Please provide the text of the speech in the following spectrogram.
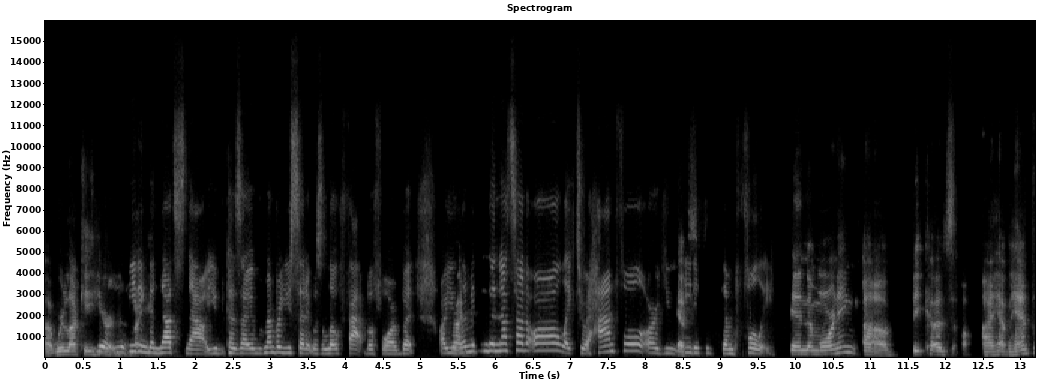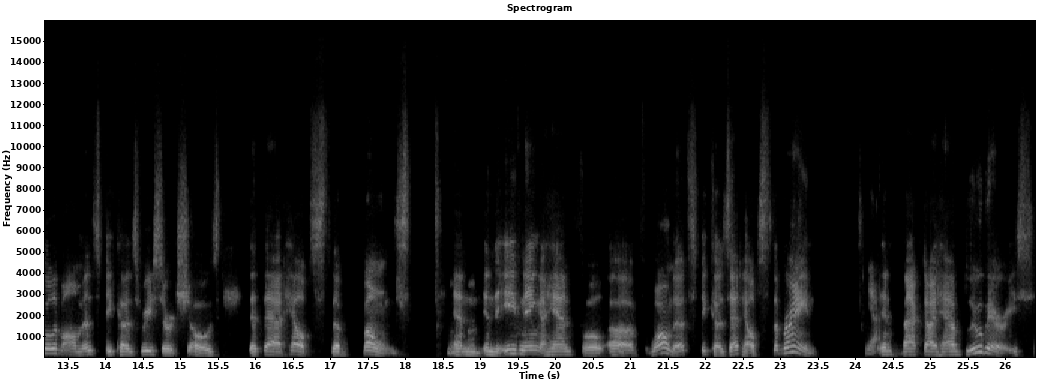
Uh, we're lucky here. You're, you're eating the nuts now, you because I remember you said it was low fat before. But are you right. limiting the nuts at all, like to a handful, or are you yes. eating them fully? In the morning, uh, because I have a handful of almonds, because research shows that that helps the bones. Mm-hmm. And in the evening, a handful of walnuts because that helps the brain. Yeah. In fact, I have blueberries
